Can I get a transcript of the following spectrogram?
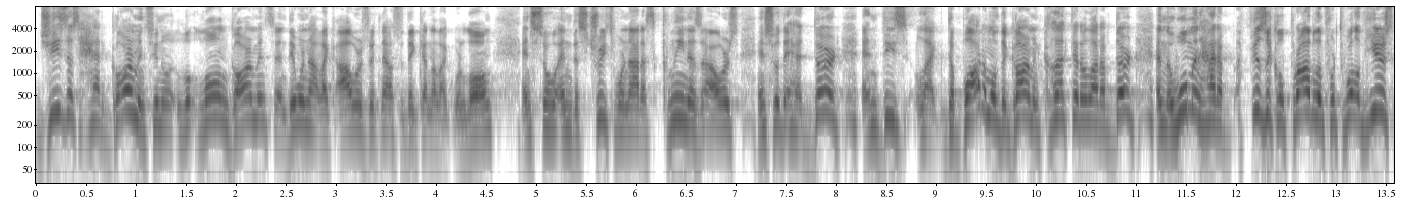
Jesus had garments, you know, long garments and they were not like ours right now so they kind of like were long and so and the streets were not as clean as ours and so they had dirt and these like the bottom of the garment collected a lot of dirt and the woman had a physical problem for 12 years.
